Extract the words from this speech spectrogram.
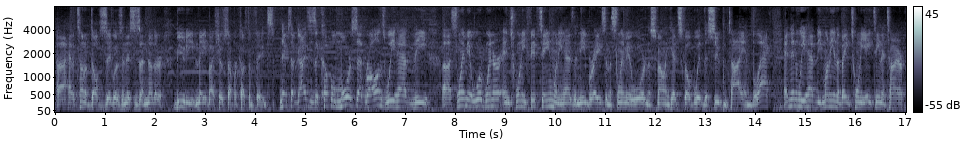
uh, I have a ton of Dolph Zigglers, and this is another beauty made by Showstopper Custom Figs. Next up, guys, is a couple more Seth Rollins. We have the uh, Slammy Award winner in 2015 when he has the knee brace and the Slammy Award and the smiling head sculpt with the suit and tie in black. And then we have the Money in the Bank 2018 attire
